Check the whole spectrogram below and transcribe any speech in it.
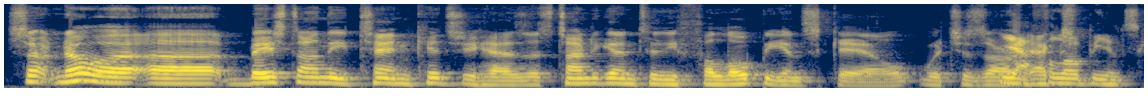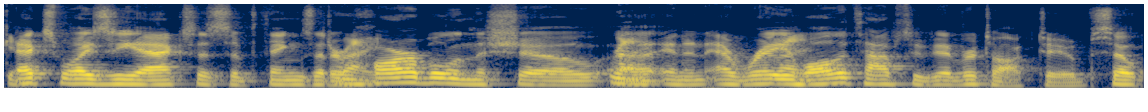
So Noah, uh, based on the ten kids she has, it's time to get into the fallopian scale, which is our Yeah, fallopian scale. XYZ axis of things that are Right. horrible in the show, uh, Right. and an array of all the tops we've ever talked to. So,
